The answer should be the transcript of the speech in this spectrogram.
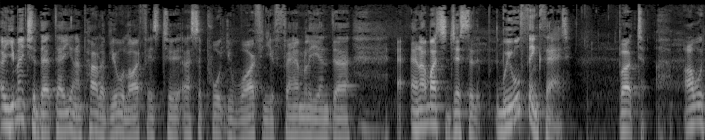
Uh, you mentioned that uh, you know part of your life is to uh, support your wife and your family, and uh, and I might suggest that we all think that, but I would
